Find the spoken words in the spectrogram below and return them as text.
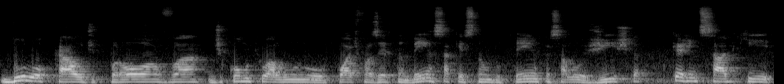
do local de prova, de como que o aluno pode fazer também essa questão do tempo, essa logística, porque a gente sabe que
